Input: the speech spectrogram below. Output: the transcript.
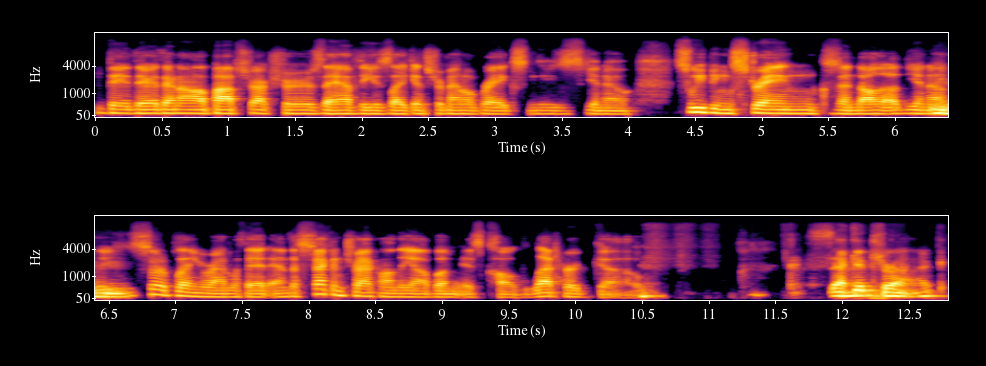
they they're they're not all pop structures. They have these like instrumental breaks and these you know sweeping strings and all you know Mhm. they sort of playing around with it. And the second track on the album is called let her go. Second track.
